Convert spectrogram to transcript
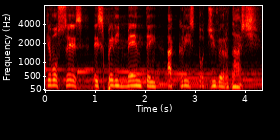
que vocês experimentem a Cristo de verdade.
